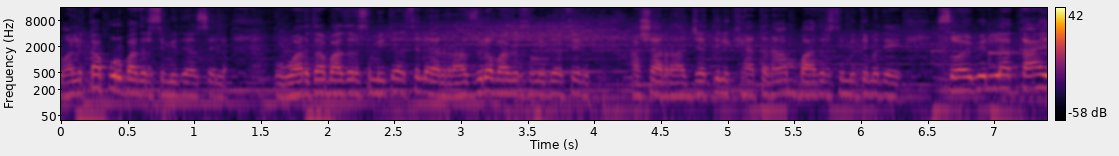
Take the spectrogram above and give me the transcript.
मलकापूर बाजार समिती असेल वर्धा बाजार समिती असेल राजुरा बाजार समिती असेल अशा राज्यातील ख्यातनाम बाजार समितीमध्ये सोयाबीनला काय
